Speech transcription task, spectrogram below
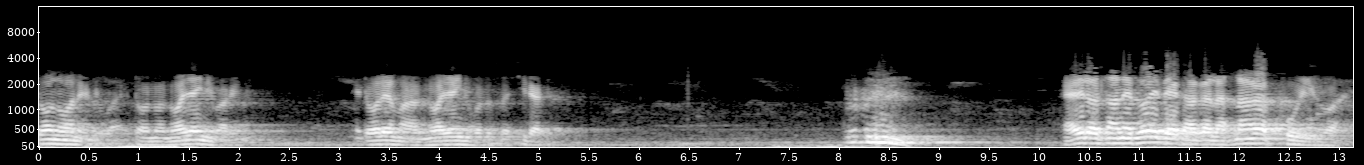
တောနွားနဲ့တူပါရဲ့တောနွားနွားရိုင်းနေပါလိမ့်မယ် ဒီတောထဲမှာနွားရိုင်းနေလို့ဆိုရှိတတ်တယ်အဲဒီတော့သံနဲ့ထိုးရတဲ့အခါကလည်းနှာကခူနေသွားတယ်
